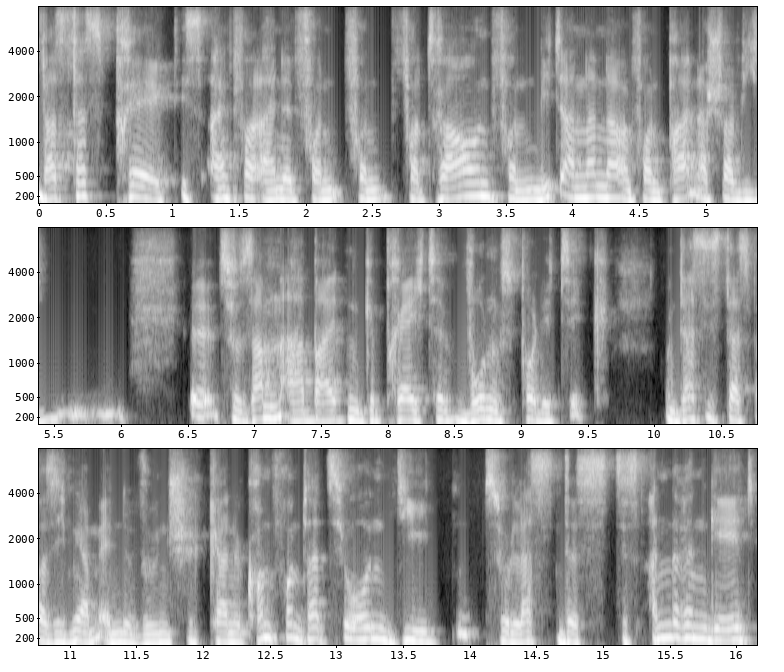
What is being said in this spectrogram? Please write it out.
was das prägt, ist einfach eine von, von Vertrauen, von Miteinander und von partnerschaftlichen äh, Zusammenarbeiten geprägte Wohnungspolitik. Und das ist das, was ich mir am Ende wünsche. Keine Konfrontation, die zu Lasten des, des anderen geht,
